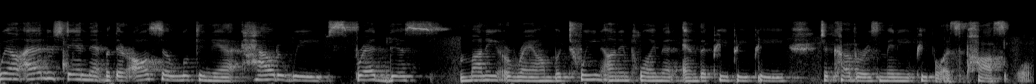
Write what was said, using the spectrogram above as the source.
Well, I understand that, but they're also looking at how do we spread this money around between unemployment and the PPP to cover as many people as possible.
